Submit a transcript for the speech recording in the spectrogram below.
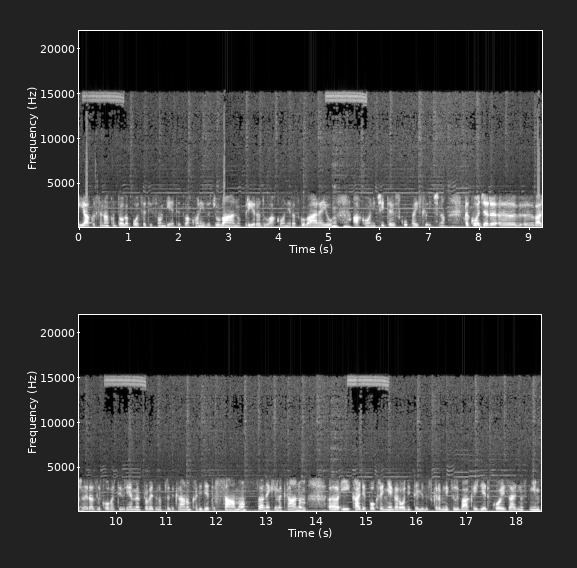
i ako se nakon toga posveti svom djetetu, ako oni izađu van u prirodu, ako oni razgovaraju, uh ako oni čitaju skupa i slično. Također e, važno je razlikovati vrijeme provedeno pred ekranom kad je dijete samo sa nekim ekranom e, i kad je pokraj njega roditelj ili skrbnik ili baka i djed koji zajedno s njim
